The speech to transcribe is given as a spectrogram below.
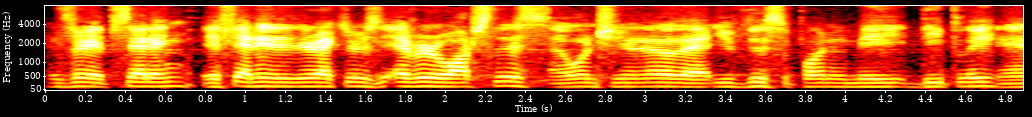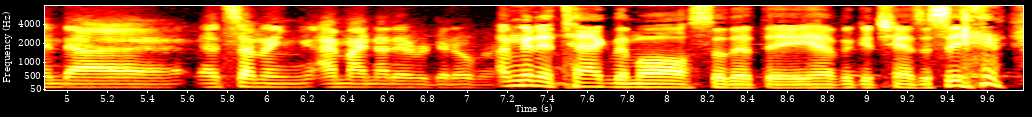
it was very upsetting. If any of the directors ever watch this, I want you to know that you've disappointed me deeply, and uh, that's something I might not ever get over. I'm gonna tag them all so that they have a good chance of seeing.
